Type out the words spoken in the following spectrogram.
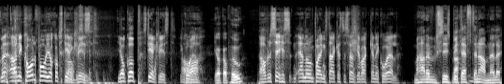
Men har ni koll på Jakob Stenqvist? Jakob. Stenqvist i KL? Ja. Ja. Jakob Who? Precis. En av de poängstarkaste svenska backarna i KL. Men han har precis bytt efternamn, eller?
